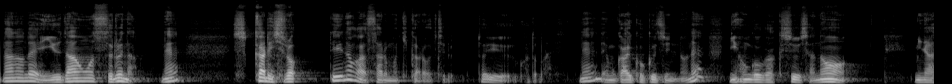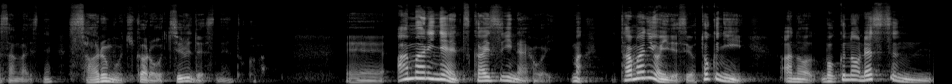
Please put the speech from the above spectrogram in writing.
なので油断をするな。ね。しっかりしろっていうのが猿も木から落ちるという言葉ですね。でも外国人のね日本語学習者の皆さんがですね猿も木から落ちるですねとか、えー、あんまりね使いすぎない方がいい。まあたまにはいいですよ。特にあの僕のレッスン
